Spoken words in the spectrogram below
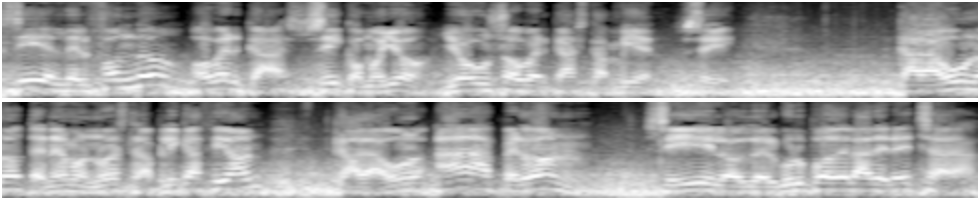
sí, el del fondo, Overcast, sí, como yo, yo uso Overcast también, sí. Cada uno tenemos nuestra aplicación, cada uno... Ah, perdón, sí, los del grupo de la derecha,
